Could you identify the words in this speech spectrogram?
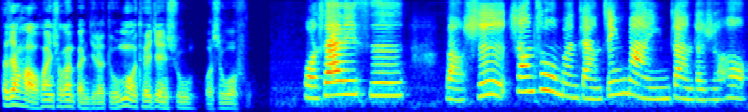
大家好，欢迎收看本集的读墨推荐书，我是沃夫，我是爱丽丝老师。上次我们讲金马影展的时候，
